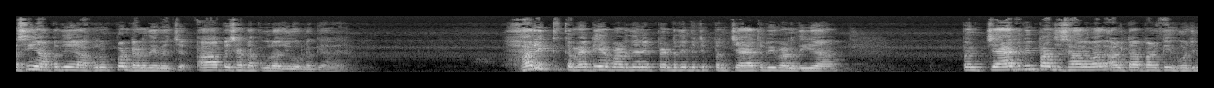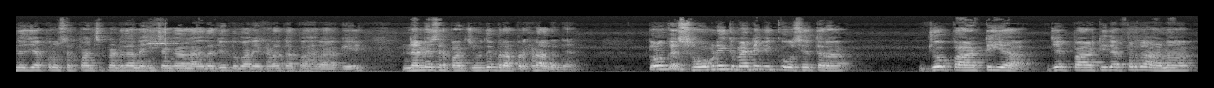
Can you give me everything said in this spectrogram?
ਅਸੀਂ ਆਪਦੇ ਆਪ ਨੂੰ ਭੰਡਣ ਦੇ ਵਿੱਚ ਆਪ ਹੀ ਸਾਡਾ ਪੂਰਾ ਜ਼ੋਰ ਲੱਗਿਆ ਹੋਇਆ। ਹਰ ਇੱਕ ਕਮੇਟੀਆਂ ਬਣਦੇ ਨੇ, ਪਿੰਡ ਦੇ ਵਿੱਚ ਪੰਚਾਇਤ ਵੀ ਬਣਦੀ ਆ। ਪੰਚਾਇਤ ਵੀ 5 ਸਾਲ ਬਾਅਦ ਅਲਟਾ ਪਲਟੀ ਹੋ ਜਾਂਦੇ ਜੇ ਆਪਾਂ ਨੂੰ ਸਰਪੰਚ ਪਿੰਡ ਦਾ ਨਹੀਂ ਚੰਗਾ ਲੱਗਦਾ, ਜੇ ਉਹ ਦੁਬਾਰੇ ਖੜਾ ਤਾਂ ਆਪਾਂ ਹਰਾ ਕੇ ਨਵੇਂ ਸਰਪੰਚ ਨੂੰ ਉਹਦੇ ਬਰਾਬਰ ਖੜਾ ਦਿੰਦੇ ਆ। ਕਿਉਂਕਿ ਸ਼੍ਰੋਮਣੀ ਕਮੇਟੀ ਵੀ ਕੋਸੇ ਤਰ੍ਹਾਂ, ਜੋ ਪਾਰਟੀ ਆ, ਜੇ ਪਾਰਟੀ ਦਾ ਪ੍ਰਧਾਨ ਆ,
